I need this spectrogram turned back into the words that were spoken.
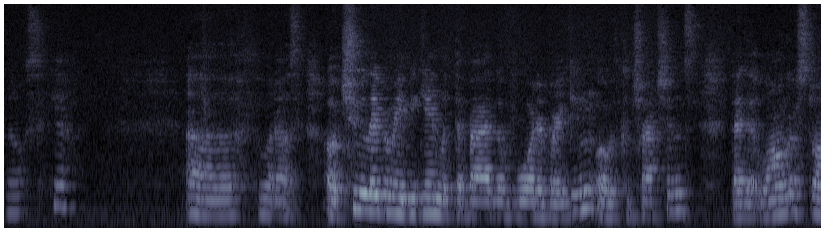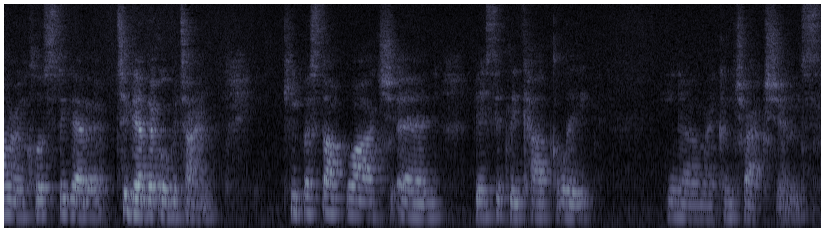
what else? Yeah. Uh, what else? Oh, true labor may begin with the bag of water breaking or with contractions that get longer, stronger, and closer together, together over time. Keep a stopwatch and basically calculate, you know, my contractions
